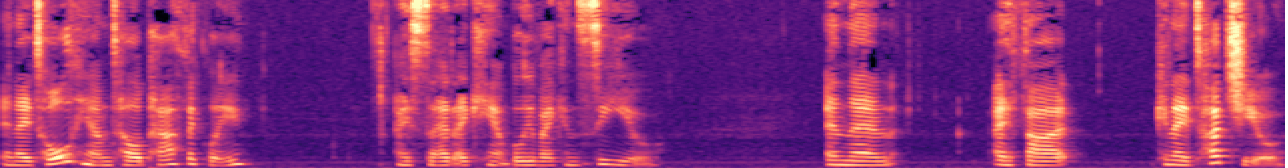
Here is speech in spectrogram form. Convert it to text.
and I told him telepathically, I said, I can't believe I can see you. And then I thought, Can I touch you?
